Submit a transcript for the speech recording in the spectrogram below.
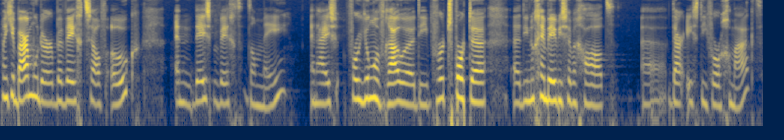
Want je baarmoeder beweegt zelf ook. En deze beweegt dan mee. En hij is voor jonge vrouwen die voor het sporten, eh, die nog geen baby's hebben gehad, eh, daar is die voor gemaakt.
